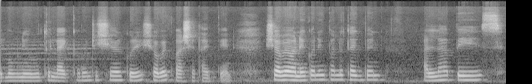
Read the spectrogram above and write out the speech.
এবং নিয়মিত লাইক কমেন্ট শেয়ার করে সবাই পাশে থাকবেন। সবাই অনেক অনেক ভালো থাকবেন। আল্লাহ হাফেজ।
